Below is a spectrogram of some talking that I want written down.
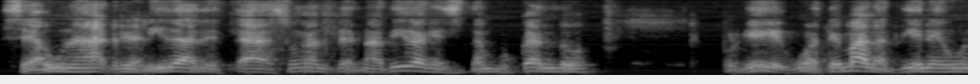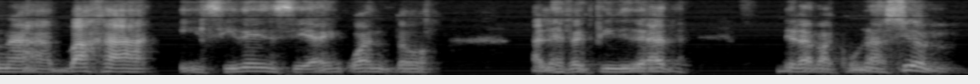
sea una realidad. Estas son alternativas que se están buscando porque Guatemala tiene una baja incidencia en cuanto a la efectividad de la vacunación.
